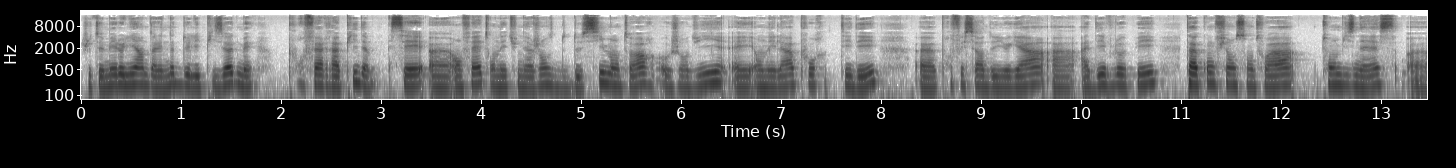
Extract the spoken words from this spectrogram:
Je te mets le lien dans les notes de l'épisode, mais pour faire rapide, c'est en fait, on est une agence de, six mentors aujourd'hui et on est là pour t'aider, professeur de yoga, à développer ta confiance en toi, ton business euh,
